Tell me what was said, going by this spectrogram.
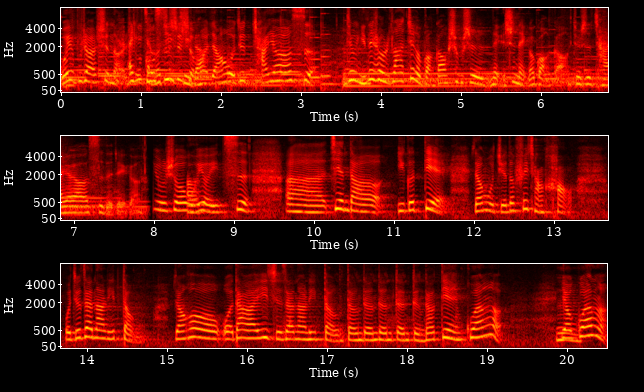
我也不知道是哪儿。哎，你公司是什么？然后我就查幺幺四。就你那时候拉这个广告是不是哪是哪个广告？就是查幺幺四的这个。比如说我有一次，呃，见到一个店，然后我觉得非常好，我就在那里等。然后我大概一直在那里等，等等等等等到店关了，要关了，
